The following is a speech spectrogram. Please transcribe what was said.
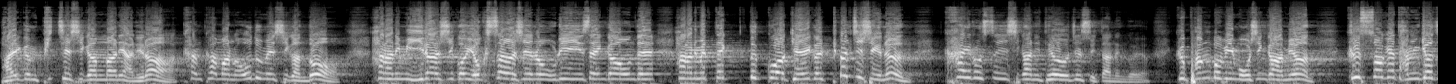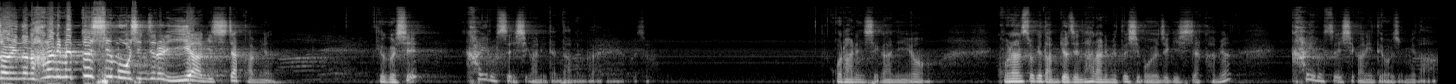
밝은 빛의 시간만이 아니라 캄캄한 어둠의 시간도 하나님이 일하시고 역사하시는 우리 인생 가운데 하나님의 뜻과 계획을 펼치시는 카이로스의 시간이 되어질 수 있다는 거예요. 그 방법이 무엇인가 하면 그 속에 담겨져 있는 하나님의 뜻이 무엇인지를 이해하기 시작하면 그것이 카이로스의 시간이 된다는 거예요. 그죠? 고난의 시간이요. 고난 속에 담겨진 하나님의 뜻이 보여지기 시작하면 카이로스의 시간이 되어집니다.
